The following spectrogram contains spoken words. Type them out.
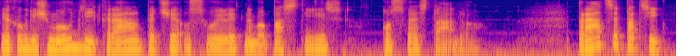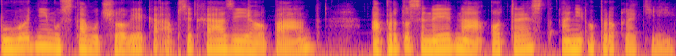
jako když moudrý král peče o svůj lid nebo pastýř o své stádo. Práce patří k původnímu stavu člověka a předchází jeho pád, a proto se nejedná o trest ani o prokletí.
